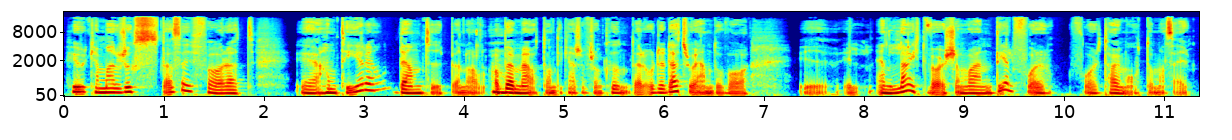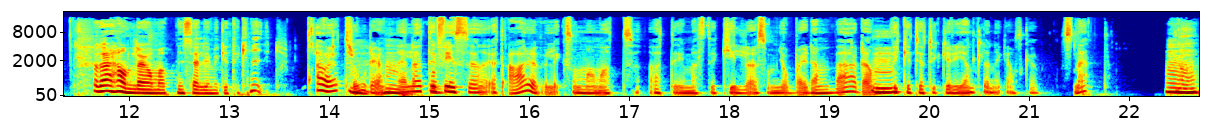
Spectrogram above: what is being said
hur kan man rusta sig för att eh, hantera den typen av, mm. av bemötande kanske från kunder. Och det där tror jag ändå var eh, en light version, vad en del får, får ta emot om man säger. Och det här handlar ju om att ni säljer mycket teknik. Ja, jag tror mm. det. Mm. Eller att det mm. finns ett arv liksom om att, att det är mest killar som jobbar i den världen. Mm. Vilket jag tycker egentligen är ganska snett. Mm.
